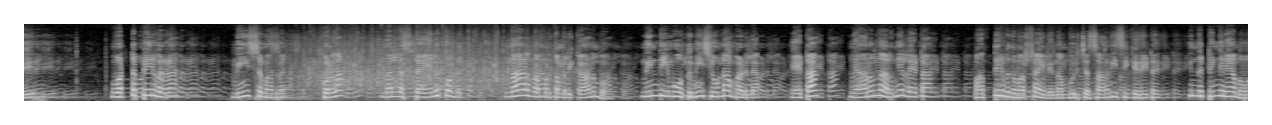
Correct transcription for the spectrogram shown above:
പേര്? വട്ടപ്പേര് പറടാ മീശ മാധവൻ. കൊള്ളാം. നല്ല സ്റ്റൈലൊക്കെ ഉണ്ട്. നാളെ നമ്മൾ തമ്മിൽ കാണുമ്പോ നിന്റെ ഈ മുഖത്ത് മീശ ഉണ്ടാൻ പാടില്ല. ഏട്ടാ ഞാനൊന്നും അറിഞ്ഞല്ല ഏട്ടാ. പത്തിരുപത് വർഷമായില്ലേ നമ്പൂരിച്ച സർവീസിൽ കയറിയിട്ട്. എന്നിട്ട് ഇങ്ങനെയാണോ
